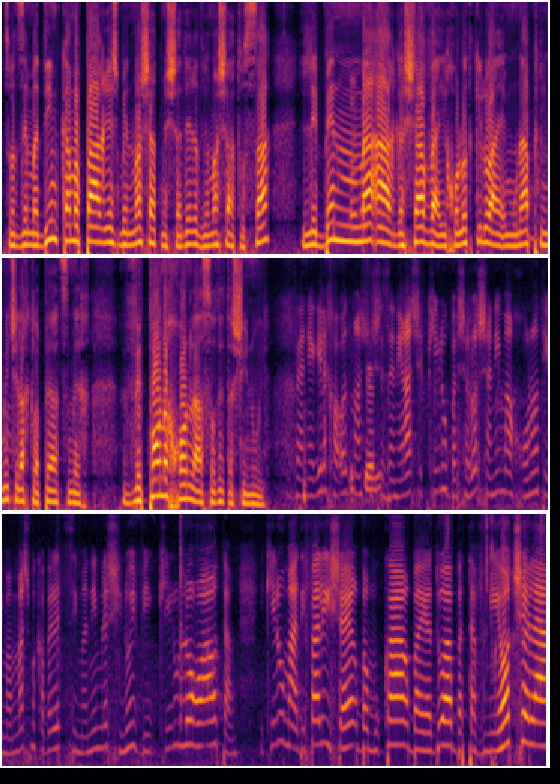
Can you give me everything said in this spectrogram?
זאת אומרת, זה מדהים כמה פער יש בין מה שאת משדרת ומה שאת עושה, לבין מה ההרגשה והיכולות, כאילו האמונה הפנימית שלך כלפי עצמך. ופה נכון לעשות את השינוי. ואני אגיד לך עוד משהו, שזה נראה שכאילו בשלוש שנים האחרונות היא ממש מקבלת סימנים לשינוי, והיא כאילו לא רואה אותם. היא כאילו מעדיפה להישאר במוכר, בידוע, בתבניות שלה.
